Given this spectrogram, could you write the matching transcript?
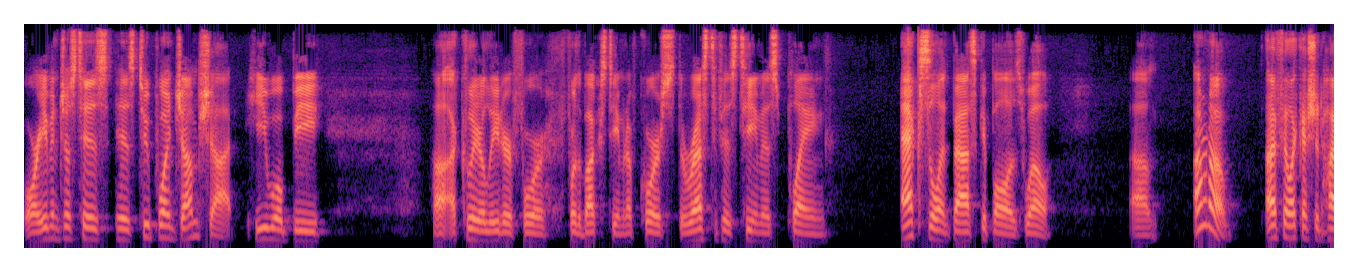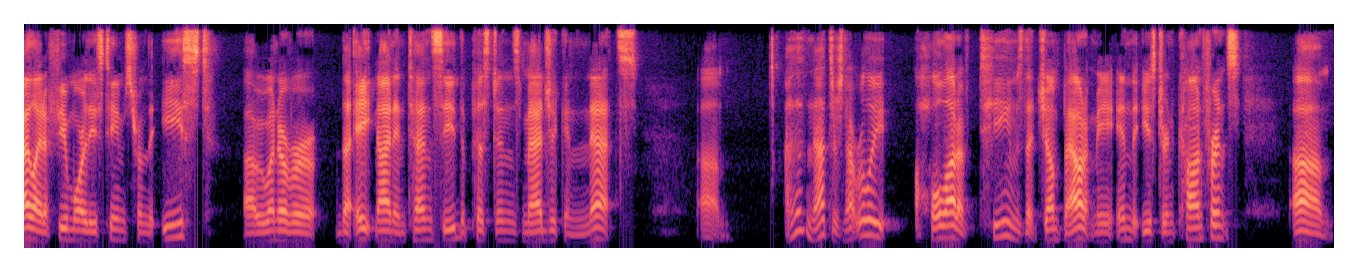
or even just his his two point jump shot, he will be uh, a clear leader for for the Bucks team. And of course, the rest of his team is playing excellent basketball as well. Um, I don't know. I feel like I should highlight a few more of these teams from the East. Uh, we went over the 8, 9, and 10 seed, the Pistons, Magic, and Nets. Um, other than that, there's not really a whole lot of teams that jump out at me in the Eastern Conference. Um,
